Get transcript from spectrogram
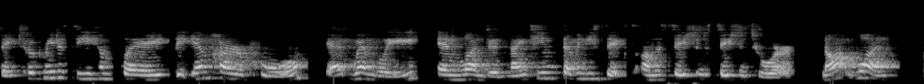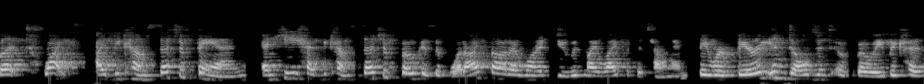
they took me to see him play the Empire Pool at Wembley in London, 1976 on the Station to Station tour. not once, but twice. I'd become such a fan, and he had become such a focus of what I thought I wanted to do with my life at the time. They were very indulgent of Bowie because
